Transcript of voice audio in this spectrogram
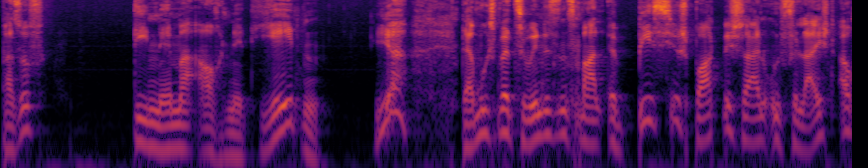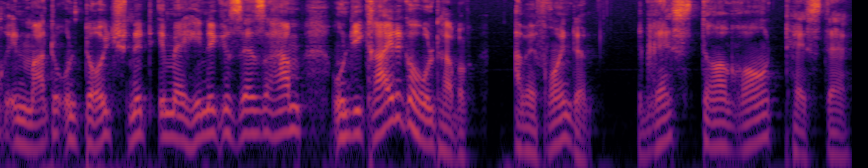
Pass auf, die nehmen auch nicht jeden. Ja, da muss man zumindest mal ein bisschen sportlich sein und vielleicht auch in Mathe und Deutsch nicht immer hingesessen haben und die Kreide geholt haben. Aber Freunde, Restauranttester,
